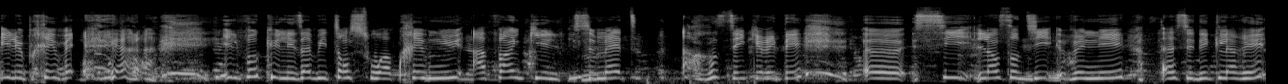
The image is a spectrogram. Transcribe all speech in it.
et le préfet. Il faut que les habitants soient prévenus afin qu'ils se mettent en sécurité euh, si l'incendie venait à se déclarer.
